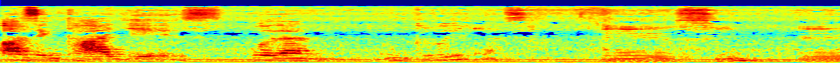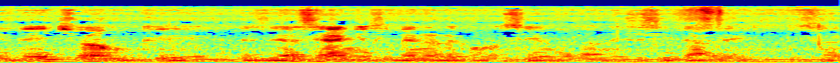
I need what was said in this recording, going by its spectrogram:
hacen calles puedan incluirlas. Eh, sí, eh, de hecho, aunque desde hace años se viene reconociendo la necesidad de usar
